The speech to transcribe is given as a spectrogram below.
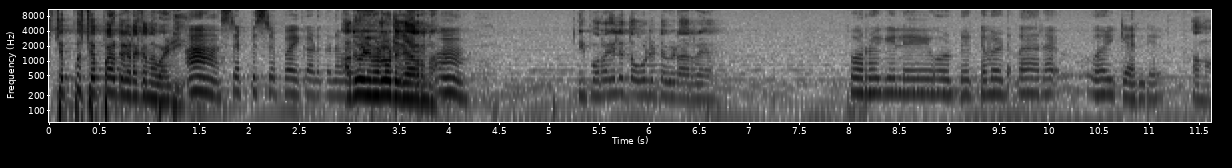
സ്റ്റെപ്പ് സ്റ്റെപ്പായിട്ട് കിടക്കുന്ന വഴി. ആ സ്റ്റെപ്പ് സ്റ്റെപ്പായി കിടക്കണം വഴി. അതുവഴി മേളോട്ട് കയറണം? ഈ പുറകിലത്തെ ഓടിട്ട വീടാറിയാ പുറകിലെ ഓടിട്ട് വേറെ വഴിക്കാന്റെ ആണോ?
